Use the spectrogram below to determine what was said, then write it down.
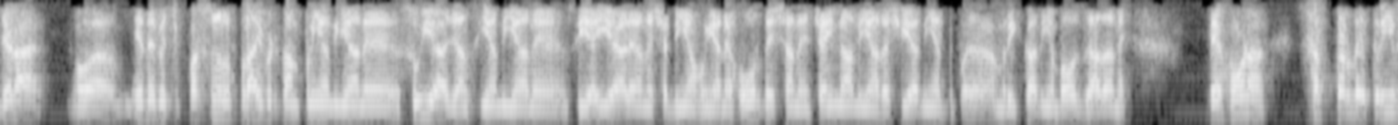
ਜਿਹੜਾ ਇਹਦੇ ਵਿੱਚ ਪਰਸਨਲ ਪ੍ਰਾਈਵੇਟ ਕੰਪਨੀਆਂ ਦੀਆਂ ਨੇ ਸੂਈਆ ਏਜੰਸੀਆਂ ਦੀਆਂ ਨੇ ਸੀਆਈਏ ਵਾਲਿਆਂ ਨੇ ਛੱਡੀਆਂ ਹੋਈਆਂ ਨੇ, ਹੋਰ ਦੇਸ਼ਾਂ ਨੇ, ਚਾਈਨਾ ਦੀਆਂ, ਰਸ਼ੀਆ ਦੀਆਂ, ਅਮਰੀਕਾ ਦੀਆਂ ਬਹੁਤ ਜ਼ਿਆਦਾ ਨੇ। ਤੇ ਹੁਣ 70 ਦੇ ਕਰੀਬ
